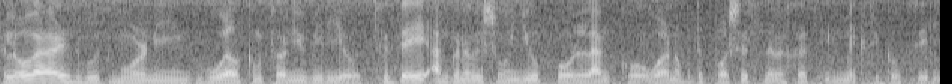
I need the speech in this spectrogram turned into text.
Hello guys, good morning, welcome to a new video. Today I'm gonna be showing you Polanco, one of the poshest neighborhoods in Mexico City.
